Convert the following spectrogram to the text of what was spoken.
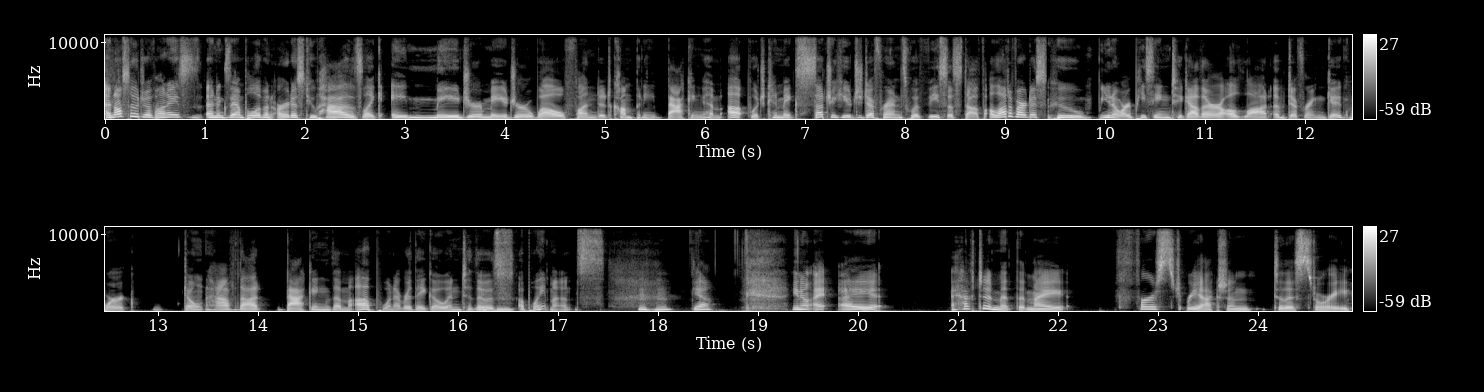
And also, Jovani is an example of an artist who has like a major, major, well funded company backing him up, which can make such a huge difference with visa stuff. A lot of artists who, you know, are piecing together a lot of different gig work don't have that backing them up whenever they go into those mm-hmm. appointments. Mm-hmm. Yeah. You know, I, I, I have to admit that my first reaction to this story,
